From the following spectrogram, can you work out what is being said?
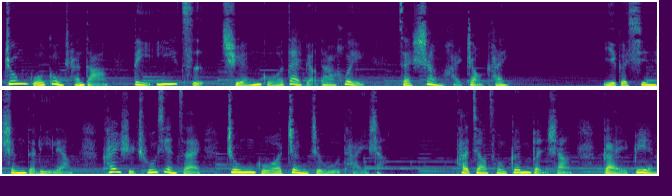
中国共产党第一次全国代表大会在上海召开。一个新生的力量开始出现在中国政治舞台上，它将从根本上改变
